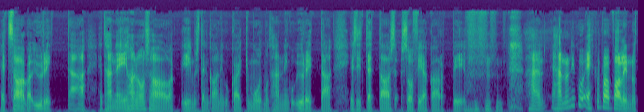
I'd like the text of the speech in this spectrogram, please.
että Saaga yrittää, että hän ei ihan osaa olla ihmisten kanssa niin kuin kaikki muut, mutta hän niin kuin yrittää, ja sitten taas Sofia Karppi, hän, hän on niin kuin ehkä vaan valinnut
